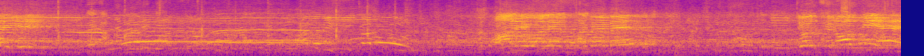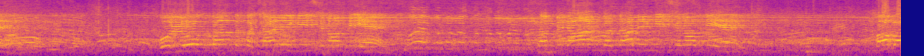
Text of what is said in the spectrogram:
आइए आने वाले समय में जो चुनौती है, वो लोकतंत्र बचाने की चुनौती है, संविधान बचाने की चुनौती है। बाबा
